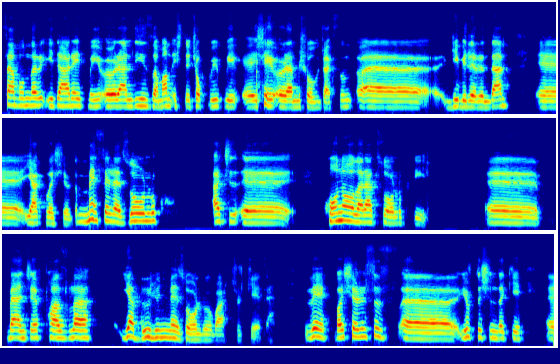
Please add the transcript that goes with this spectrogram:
sen bunları idare etmeyi öğrendiğin zaman işte çok büyük bir e, şey öğrenmiş olacaksın e, gibilerinden e, yaklaşırdım. Mesele zorluk açı, e, konu olarak zorluk değil. E, bence fazla ya bölünme zorluğu var Türkiye'de ve başarısız e, yurt dışındaki e,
